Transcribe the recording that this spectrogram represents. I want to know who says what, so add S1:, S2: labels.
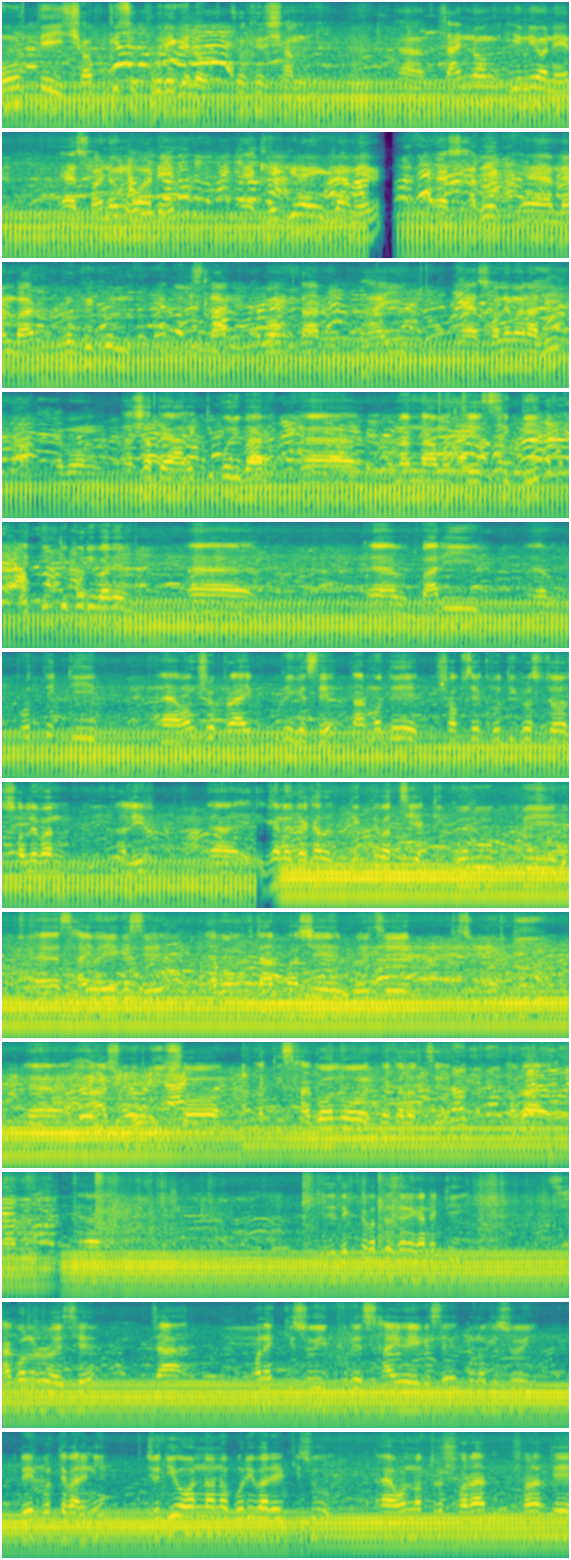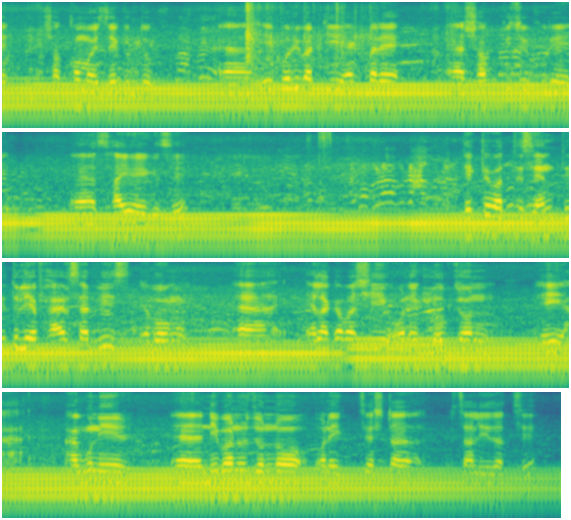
S1: মুহূর্তেই সব কিছু পুড়ে গেল চোখের সামনে। চার নং ইউনিয়নের ছয় নং ওয়ার্ডের খেরকিরাই গ্রামের সাবেক মেম্বার রফিকুল ইসলাম এবং তার ভাই সলেমান আলী এবং তার সাথে আরেকটি পরিবার ওনার নাম হচ্ছে সিদ্দিক। এই তিনটি পরিবারের বাড়ির প্রত্যেকটি অংশ প্রায় পুড়ে গেছে। তার মধ্যে সবচেয়ে ক্ষতিগ্রস্ত সলেমান আলীর এখানে দেখা, দেখতে পাচ্ছি একটি গরু পুড়ে ছাই হয়ে গেছে এবং তার পাশে রয়েছে কিছু মুরগি হাঁস, মুরগি সহ একটি ছাগলও দেখা যাচ্ছে। আমরা যে দেখতে পাচ্ছেন, এখানে একটি ছাগল রয়েছে যা অনেক কিছুই পুরে ছাই হয়ে গেছে, কোনো কিছুই বের করতে পারেনি। যদিও অন্যান্য পরিবারের কিছু অন্যত্র সরা সরাতে সক্ষম হয়েছে কিন্তু এই পরিবারটি একবারে সব কিছু আহ, ছাই হয়ে গেছে। দেখতে পাচ্ছেন তেঁতুলিয়া ফায়ার সার্ভিস এবং এলাকাবাসী অনেক লোকজন এই আগুনের নিবানোর জন্য অনেক চেষ্টা চালিয়ে যাচ্ছে।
